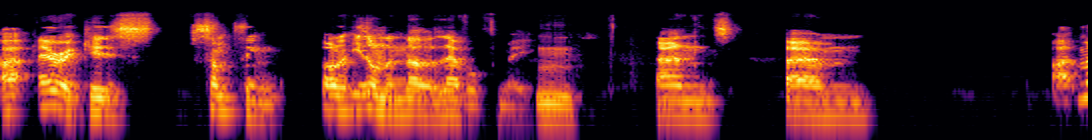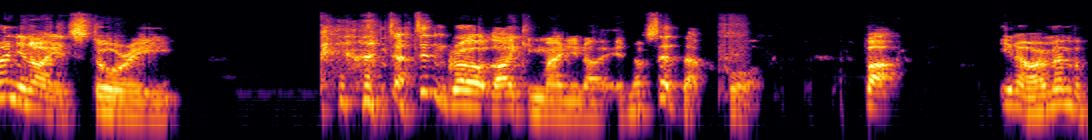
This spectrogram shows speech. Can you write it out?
uh, Eric is something. On, he's on another level for me, Mm. and um, Man United story. I didn't grow up liking Man United, and I've said that before. But you know, I remember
